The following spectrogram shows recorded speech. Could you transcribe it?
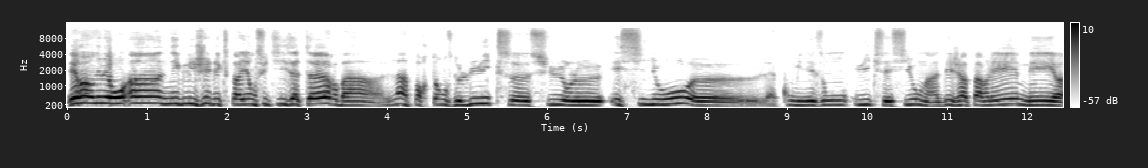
Erreur numéro 1, négliger l'expérience utilisateur. Ben, L'importance de l'UX sur le SEO, euh, la combinaison UX et SEO, on en a déjà parlé, mais euh,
